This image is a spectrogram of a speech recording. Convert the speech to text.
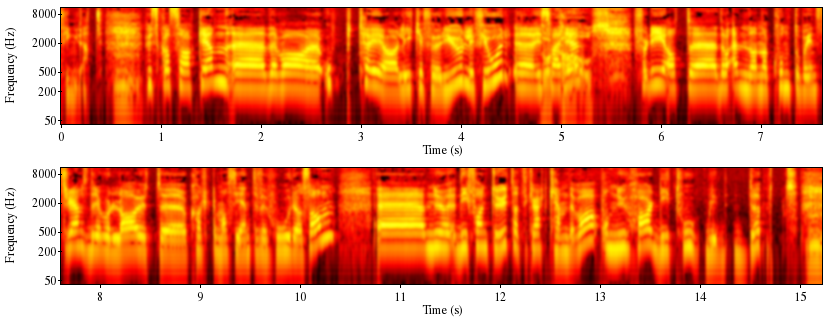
tingrett. Mm. Husker saken? Eh, det var opptøyer like før jul i fjor eh, i Det var Sverige. kaos. Fordi at eh, det var en eller annen konto på Instagram som drev og la ut eh, og kalte masse jenter for hore og sånn. Eh, nå- de fant jo ut etter hvert hvem det var, og nå har de to blitt dømt. Mm.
